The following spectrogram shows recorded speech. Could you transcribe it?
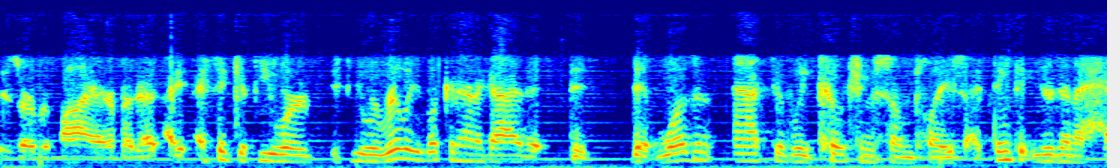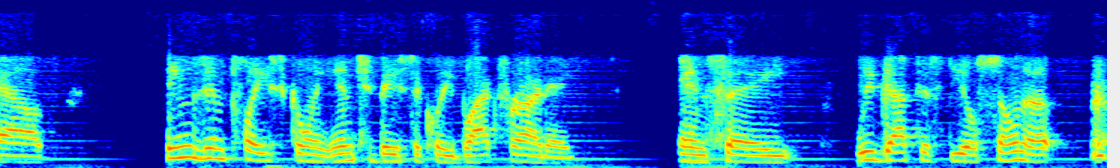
is Urban Meyer. But I, I think if you were if you were really looking at a guy that that, that wasn't actively coaching someplace, I think that you're going to have things in place going into basically Black Friday, and say we've got this deal sewn up.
